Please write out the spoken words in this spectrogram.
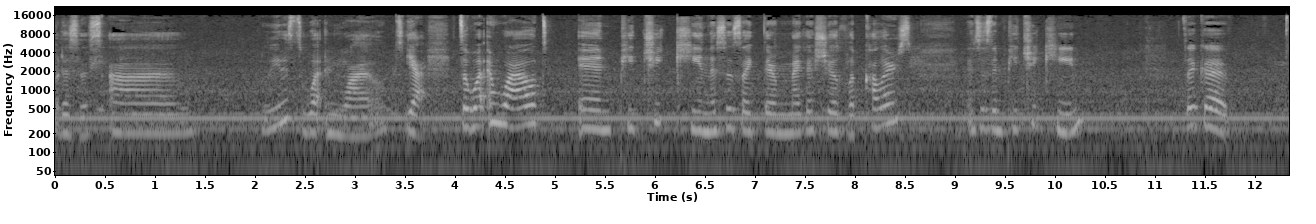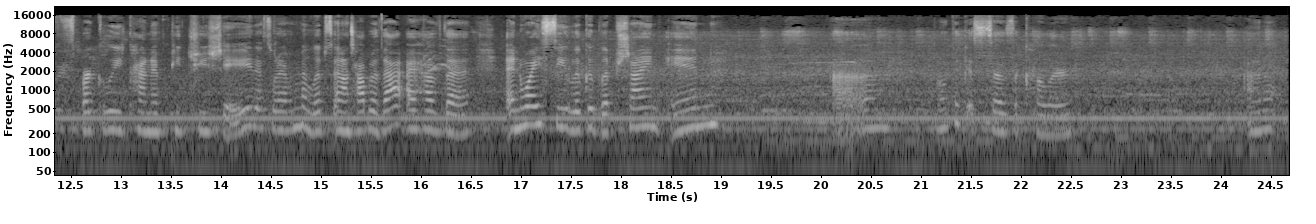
what is this? Uh, I believe it's Wet n Wild. Yeah, it's a Wet n Wild in Peachy Keen. This is like their Mega Shield lip colors. This is in Peachy Keen. It's like a sparkly kind of peachy shade. That's what I have on my lips. And on top of that, I have the NYC Liquid Lip Shine in, uh, I don't think it says the color. I don't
